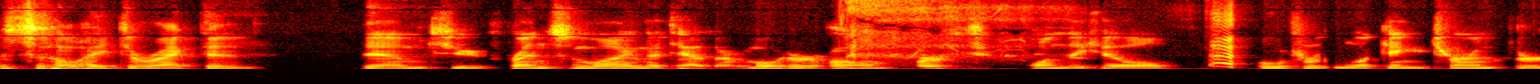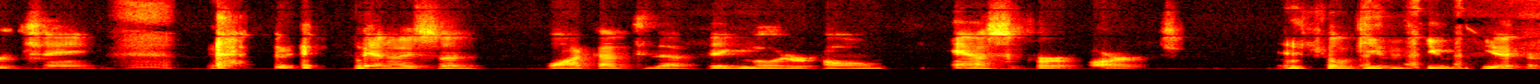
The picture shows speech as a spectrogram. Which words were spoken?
so I directed them to friends of mine that had their motor home parked on the hill overlooking turn 13. and I said, walk up to that big motor home, ask for art, and he'll give you beer.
